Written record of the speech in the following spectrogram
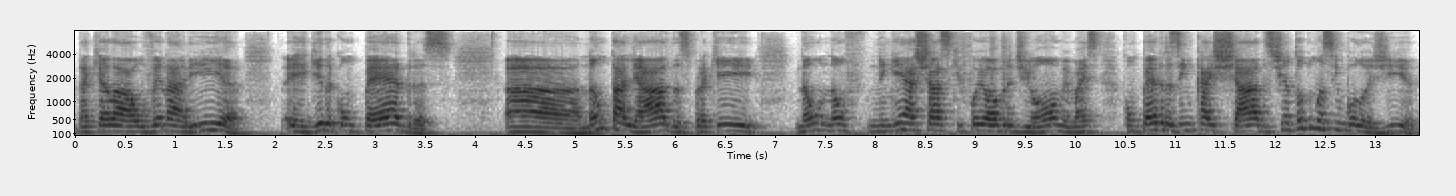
daquela alvenaria erguida com pedras ah, não talhadas para que não, não ninguém achasse que foi obra de homem, mas com pedras encaixadas, tinha toda uma simbologia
